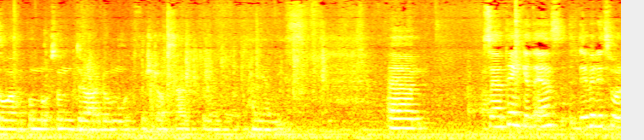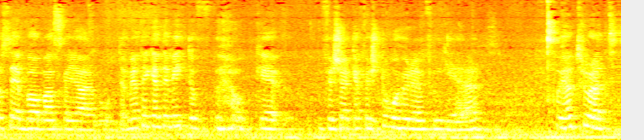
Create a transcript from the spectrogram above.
så, och, som drar då mot förstås auktoritarianism. Ehm, så jag tänker att ens, det är väldigt svårt att säga vad man ska göra mot det, men jag tänker att det är viktigt att och, eh, försöka förstå hur den fungerar. Och jag tror att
